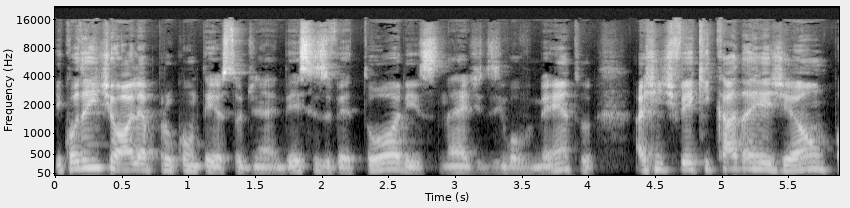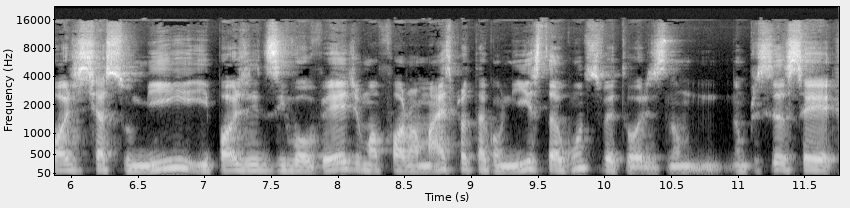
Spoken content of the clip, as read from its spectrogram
E quando a gente olha para o contexto de, né, desses vetores né, de desenvolvimento, a gente vê que cada região pode se assumir e pode desenvolver de uma forma mais protagonista alguns dos vetores. Não, não precisa ser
